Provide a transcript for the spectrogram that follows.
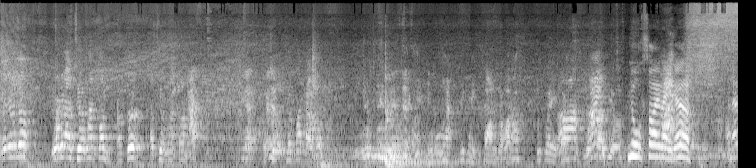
เดี๋ยวเดี๋ยวเดี๋ยวเดี๋ยวเอาเชือกมัดก่อนเอาเชือกเอาเชือกมัดก่อนเอาเชือกเชือกมัดไปก่อนมัดที่ไหนก่อนเหรอวะทุกไว้ก่อนไม่อยู่ซอยไว้เด้ออันนั้น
